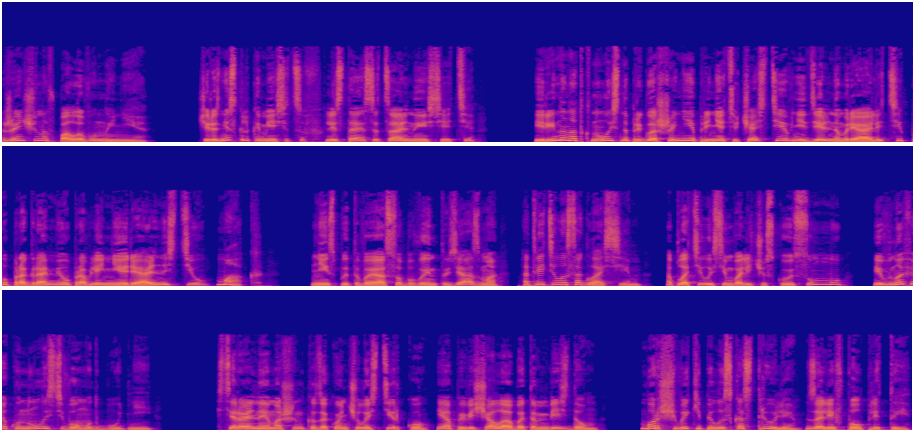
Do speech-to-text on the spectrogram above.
Женщина впала в уныние. Через несколько месяцев, листая социальные сети, Ирина наткнулась на приглашение принять участие в недельном реалити по программе управления реальностью «МАК». Не испытывая особого энтузиазма, ответила согласием, оплатила символическую сумму и вновь окунулась в омут будней. Стиральная машинка закончила стирку и оповещала об этом весь дом. Борщ выкипел из кастрюли, залив полплиты.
